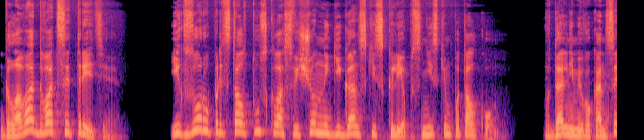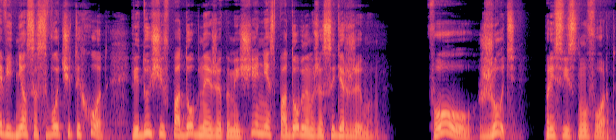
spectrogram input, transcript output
Глава 23. Их взору предстал тускло освещенный гигантский склеп с низким потолком. В дальнем его конце виднелся сводчатый ход, ведущий в подобное же помещение с подобным же содержимым. «Фу, жуть!» — присвистнул Форд.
